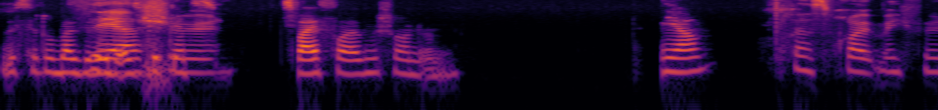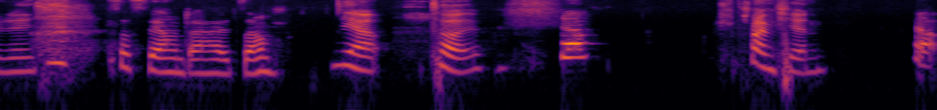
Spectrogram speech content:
bisschen drüber geredet. Sehr es gibt jetzt schön. zwei Folgen schon. Und ja, Das freut mich für dich. es ist sehr unterhaltsam. Ja, toll. Ja. Träumchen. Ja.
